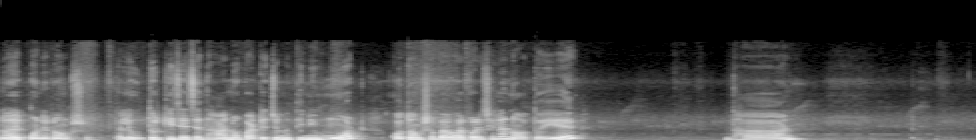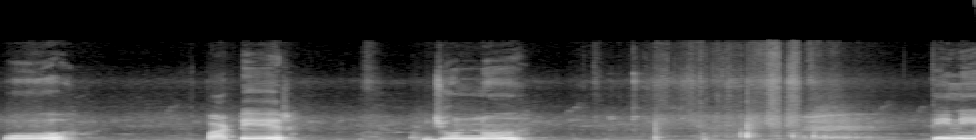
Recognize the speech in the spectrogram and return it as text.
নয়ের পনেরো অংশ। তাহলে উত্তর কী চেয়েছে? ধান ও পাটের জন্য তিনি মোট কত অংশ ব্যবহার করেছিলেন? অতএব ধান ও পাটের জন্য তিনি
